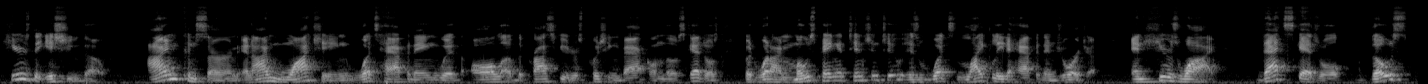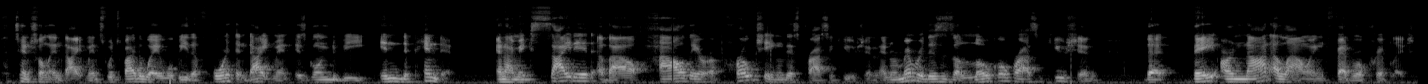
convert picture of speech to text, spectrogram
Here's the issue, though. I'm concerned and I'm watching what's happening with all of the prosecutors pushing back on those schedules. But what I'm most paying attention to is what's likely to happen in Georgia. And here's why that schedule, those potential indictments, which by the way will be the fourth indictment, is going to be independent. And I'm excited about how they're approaching this prosecution. And remember, this is a local prosecution that they are not allowing federal privilege.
